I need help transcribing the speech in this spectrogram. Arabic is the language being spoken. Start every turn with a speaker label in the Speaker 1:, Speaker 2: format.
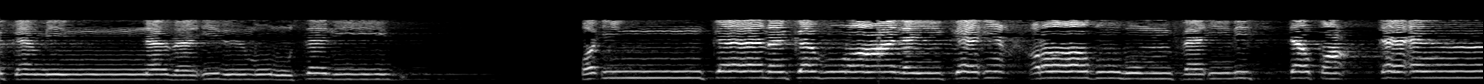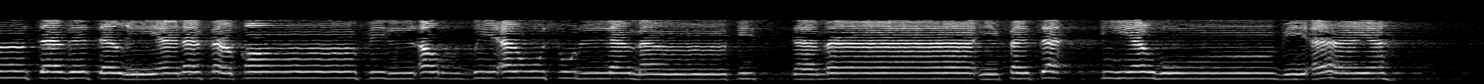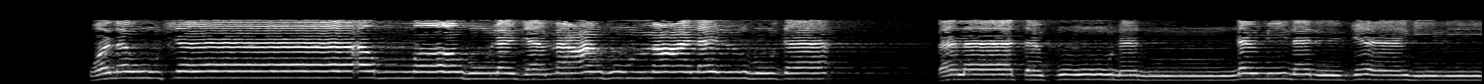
Speaker 1: جاءك من نبأ المرسلين وإن كان كبر عليك إعراضهم فإن استطعت أن تبتغي نفقا في الأرض أو سلما في السماء فتأتيهم بآية ولو شاء الله لجمعهم على الهدى فلا تكونن من الجاهلين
